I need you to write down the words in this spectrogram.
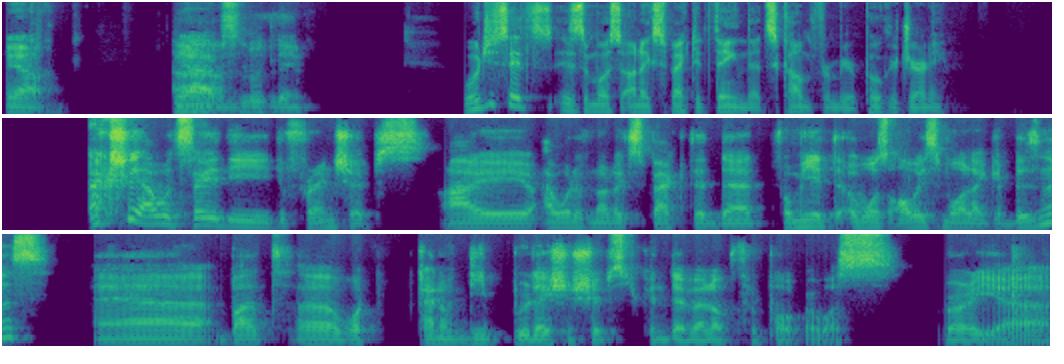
Yeah. Yeah, Um, absolutely. What would you say is is the most unexpected thing that's come from your poker journey? Actually, I would say the the friendships. I I would have not expected that. For me, it was always more like a business. Uh, but uh, what kind of deep relationships you can develop through poker was very, uh,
